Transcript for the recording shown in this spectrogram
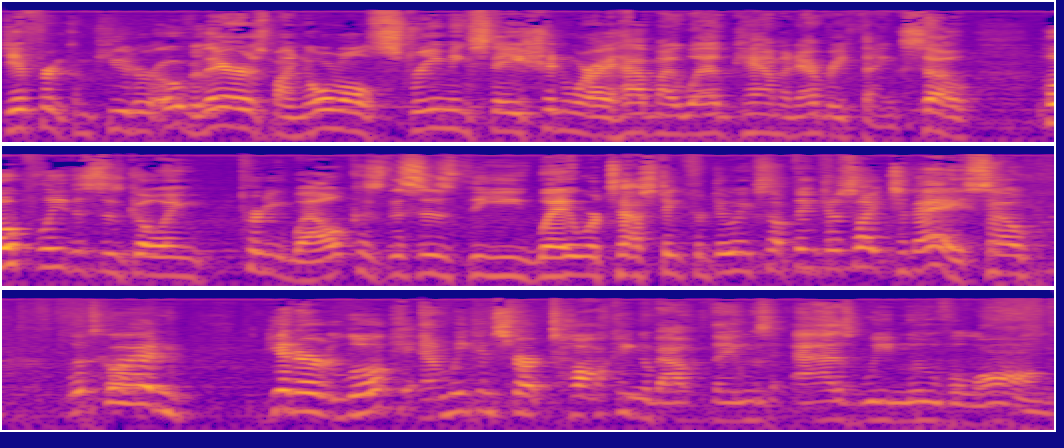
different computer. Over there is my normal streaming station where I have my webcam and everything. So hopefully this is going pretty well because this is the way we're testing for doing something just like today. So let's go ahead and get our look and we can start talking about things as we move along.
